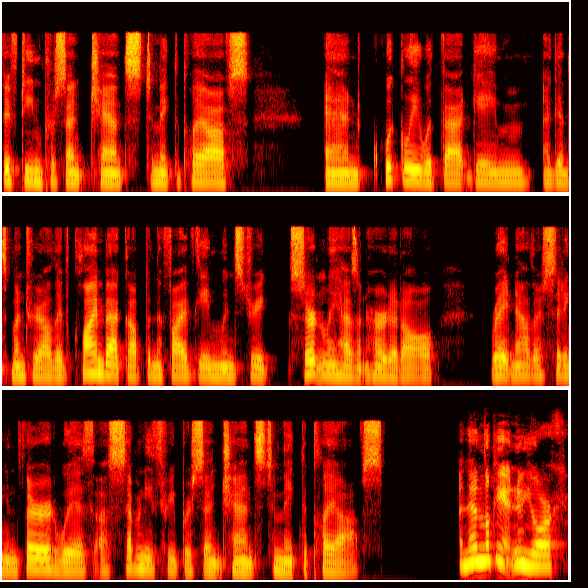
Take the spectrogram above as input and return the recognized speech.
15% chance to make the playoffs. And quickly with that game against Montreal, they've climbed back up, and the five game win streak certainly hasn't hurt at all. Right now, they're sitting in third with a 73% chance to make the playoffs. And then looking at New York,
